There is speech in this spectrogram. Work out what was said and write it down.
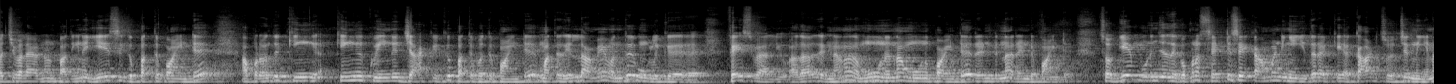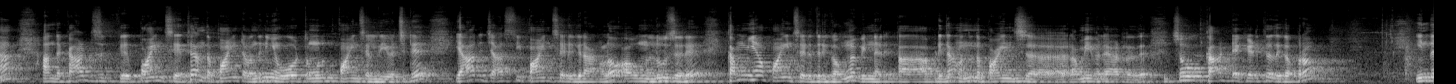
வச்சு விளையாடணும்னு பார்த்தீங்கன்னா ஏஸுக்கு பத்து பாயிண்ட்டு அப்புறம் வந்து கிங் கிங்கு குயின் ஜாக்குக்கு பத்து பத்து பாயிண்ட்டு மற்றது எல்லாமே வந்து உங்களுக்கு ஃபேஸ் வேல்யூ அதாவது என்னென்னா மூணுனா மூணு பாயிண்ட்டு ரெண்டுனா ரெண்டு பாயிண்ட்டு ஸோ கேம் முடிஞ்சதுக்கப்புறம் செட்டு சேர்க்காம நீங்கள் இதர கார்ட்ஸ் வச்சுருந்தீங்கன்னா அந்த கார்ட்ஸுக்கு பாயிண்ட் சேர்த்து அந்த பாயிண்ட்டை வந்து நீங்கள் ஒவ்வொருத்தவங்களுக்கும் பாயிண்ட்ஸ் எழுதி வச்சுட்டு யார் ஜாஸ்தி பாயிண்ட்ஸ் எடுக்கிறாங்களோ அவங்க லூசரு கம்மியாக பாயிண்ட்ஸ் எடுத்திருக்கவங்க வின்னர் அப்படி தான் வந்து இந்த பாயிண்ட்ஸ் ரம்மி விளையாடுறது. ஸோ கார்ட் டெக் எடுத்ததுக்கப்புறம் இந்த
